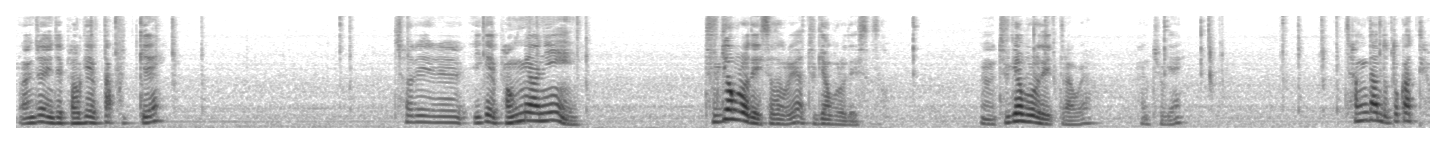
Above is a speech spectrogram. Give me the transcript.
완전 이제 벽에 딱 붙게 처리를 이게 벽면이 두 겹으로 돼 있어서 그래요. 두 겹으로 돼 있어서. 응, 두 겹으로 돼 있더라고요. 한쪽에. 상단도 똑같아요.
